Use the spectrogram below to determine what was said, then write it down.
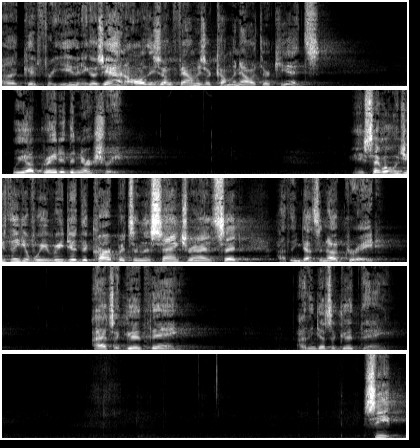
Oh, good for you. And he goes, yeah, and all these young families are coming now with their kids. We upgraded the nursery. he said, what would you think if we redid the carpets in the sanctuary? And I said, I think that's an upgrade. That's a good thing. I think that's a good thing. See,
